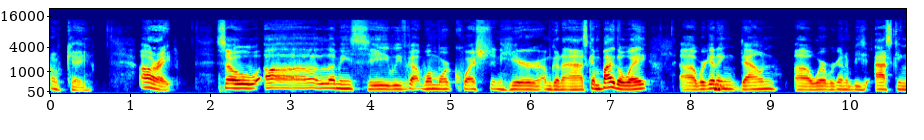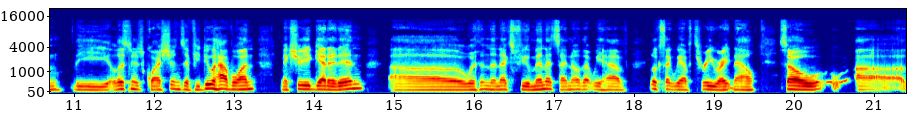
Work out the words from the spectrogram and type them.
Okay. All right. So uh, let me see. We've got one more question here I'm going to ask. And by the way, uh, we're mm-hmm. getting down uh, where we're going to be asking the listeners questions. If you do have one, make sure you get it in uh, within the next few minutes. I know that we have looks like we have three right now. So uh,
